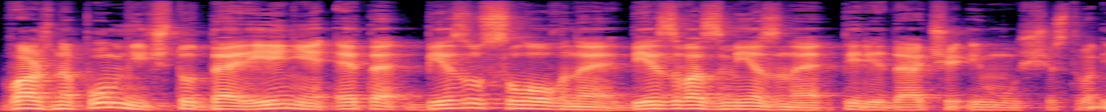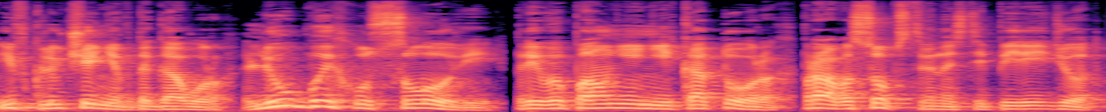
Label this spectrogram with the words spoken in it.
Важно помнить, что дарение – это безусловная, безвозмездная передача имущества и включение в договор любых условий, при выполнении которых право собственности перейдет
